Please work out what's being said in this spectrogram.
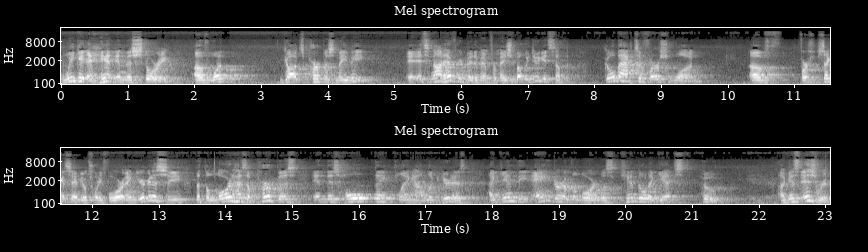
we get a hint in this story of what God's purpose may be. It's not every bit of information, but we do get something. Go back to verse 1 of 2 Samuel 24, and you're going to see that the Lord has a purpose in this whole thing playing out. Look, here it is. Again, the anger of the Lord was kindled against who? Against Israel.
